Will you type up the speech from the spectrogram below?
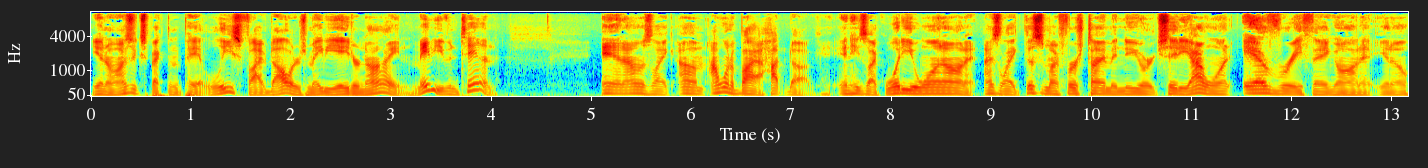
You know, I was expecting to pay at least five dollars, maybe eight or nine, maybe even ten. And I was like, um, I want to buy a hot dog. And he's like, What do you want on it? I was like, This is my first time in New York City. I want everything on it, you know.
